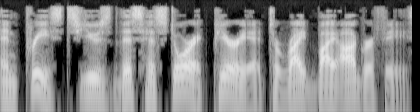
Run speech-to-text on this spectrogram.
and priests used this historic period to write biographies.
